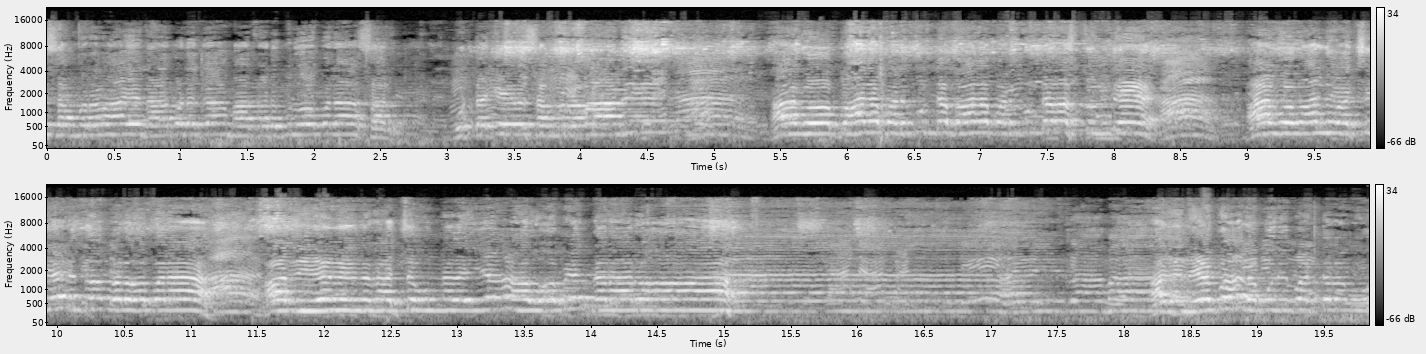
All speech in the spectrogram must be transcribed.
ఏమి సంబరమాయ నా కొడక మా కడుపు లోపల సార్ పుట్టకేమి సంబరమాని ఆగో బాధపడకుండా బాధపడకుండా వస్తుంటే ఆగో వాళ్ళు వచ్చేది లోపల అది ఏమైనా నచ్చ ఉన్నదయ్యా? ఓ పెద్దనారో అది నేపాలపురి పట్టణము.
